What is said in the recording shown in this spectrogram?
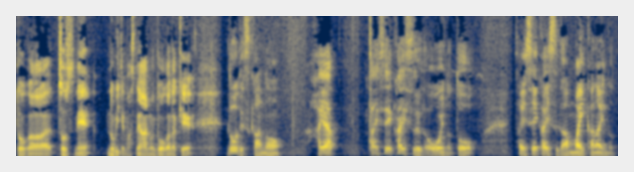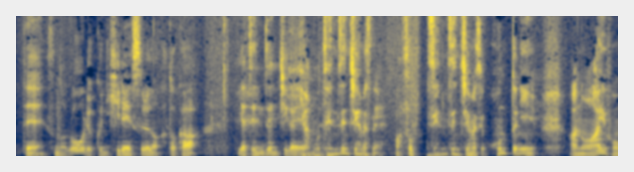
動画そうですね。伸びてますねあの動画だけ。どうですか？あのはや再生回数が多いのと再生回数があんまいかないのってその労力に比例するのかとかいや全然違えよいやもう全然違いますね。あそう。全然違いますよ。本当にあの iPhone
